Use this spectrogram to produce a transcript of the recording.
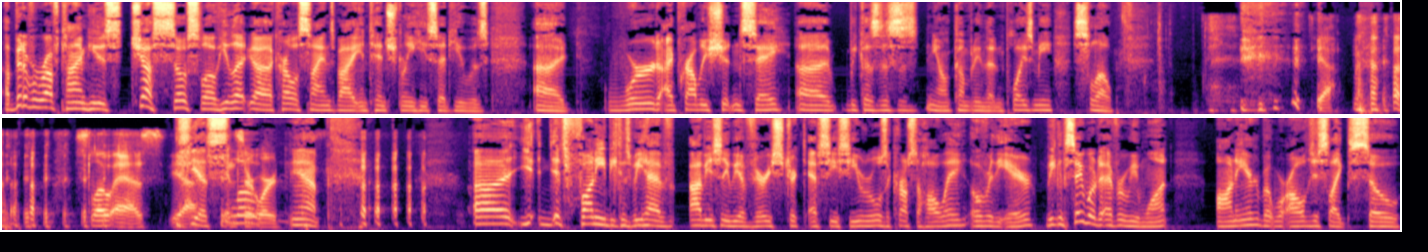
a bit of a rough time. He was just so slow. He let uh, Carlos Sainz by intentionally. He said he was uh, word I probably shouldn't say uh, because this is you know a company that employs me. Slow. yeah. slow as. Yeah. Yeah. Slow, Insert word. Yeah. Uh, it's funny because we have obviously we have very strict FCC rules across the hallway over the air. We can say whatever we want on air, but we're all just like so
